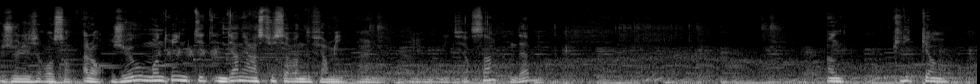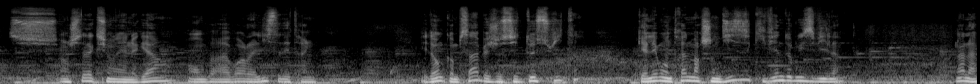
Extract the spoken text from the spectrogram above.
je les ressorte. Alors, je vais vous montrer une, petite, une dernière astuce avant de fermer. J'ai oublié de faire ça, comme. En cliquant, en sélectionnant une gare, on va avoir la liste des trains. Et donc comme ça, ben, je sais de suite quel est mon train de marchandises qui vient de Louisville. Voilà.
